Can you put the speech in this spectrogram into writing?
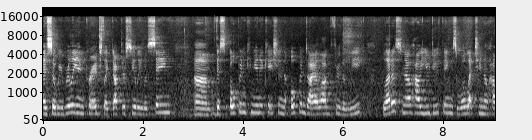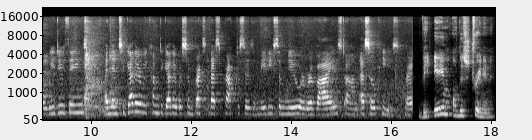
And so we really encourage, like Dr. Seeley was saying, um, this open communication, the open dialogue through the week let us know how you do things. We'll let you know how we do things. And then together we come together with some best practices and maybe some new or revised um, SOPs, right? The aim of this training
